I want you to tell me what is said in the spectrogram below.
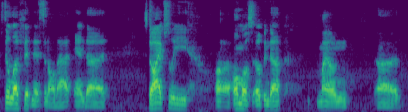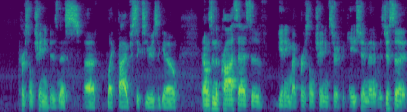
still love fitness and all that. And uh, so I actually uh, almost opened up my own uh, personal training business uh, like five, six years ago. And I was in the process of getting my personal training certification. And it was just a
